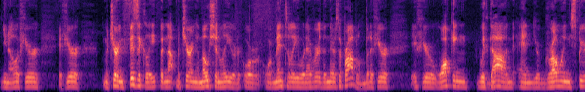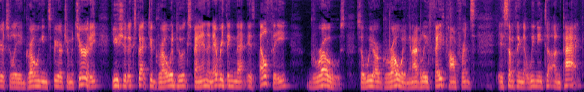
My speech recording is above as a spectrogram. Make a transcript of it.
You know, if you're if you're maturing physically but not maturing emotionally or, or, or mentally or whatever then there's a problem. But if you're if you're walking with god and you're growing spiritually and growing in spiritual maturity you should expect to grow and to expand and everything that is healthy grows. So we are growing and i believe faith conference is something that we need to unpack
